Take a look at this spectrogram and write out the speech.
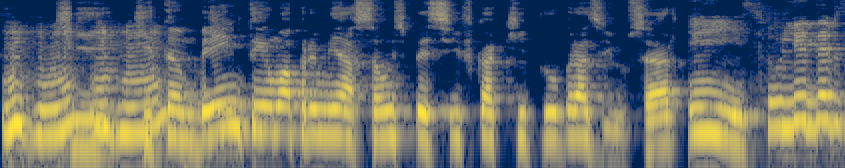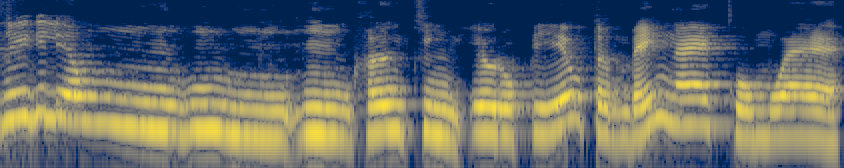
Uhum, que, uhum. que, também tem uma premiação específica aqui para o Brasil, certo? Isso. O Leaders League ele é um, um, um ranking europeu também, né? Como é,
